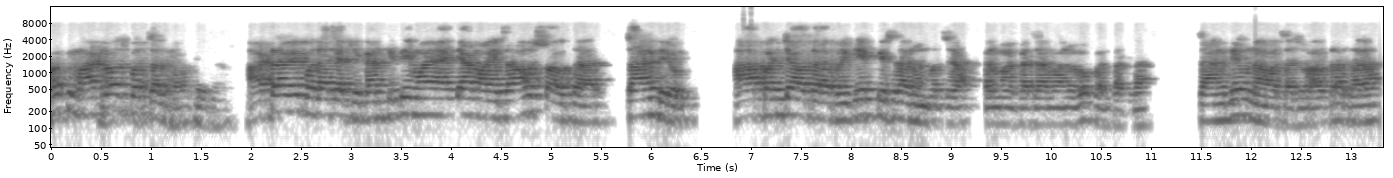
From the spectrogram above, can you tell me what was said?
हो की मग अठरावाच पद चालू आहे. हो. अठराव्या पदाच्या ठिकाणी तिथे माया आहे त्या मायेचा अंश अवतार चांगदेव हा. पंच अवतारापैकी एक तिसरा नंबरचा क्रमांकाचा मानव पंथातला चांगदेव नावाचा जो अवतार झाला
